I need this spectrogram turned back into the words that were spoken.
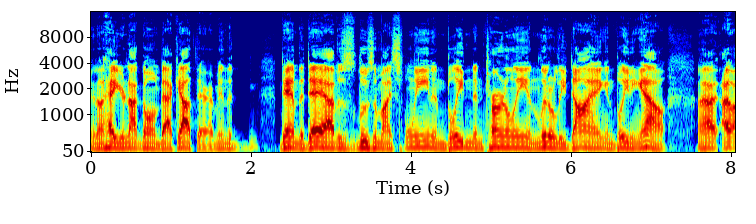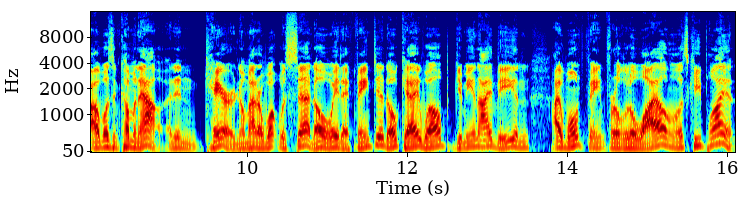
you know, hey, you're not going back out there. I mean, the damn the day I was losing my spleen and bleeding internally and literally dying and bleeding out. I, I wasn't coming out. I didn't care, no matter what was said. Oh, wait, I fainted? Okay, well, give me an IV and I won't faint for a little while and let's keep playing.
